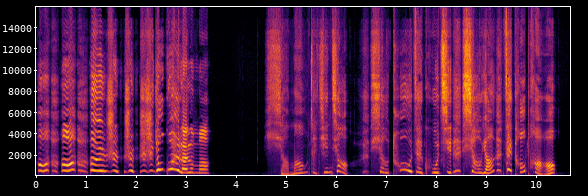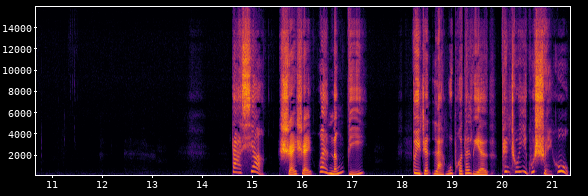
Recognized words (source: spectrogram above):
啊啊！是是是妖怪来了吗？猫在尖叫，小兔在哭泣，小羊在逃跑。大象甩甩万能鼻，对着懒巫婆的脸喷出一股水雾。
